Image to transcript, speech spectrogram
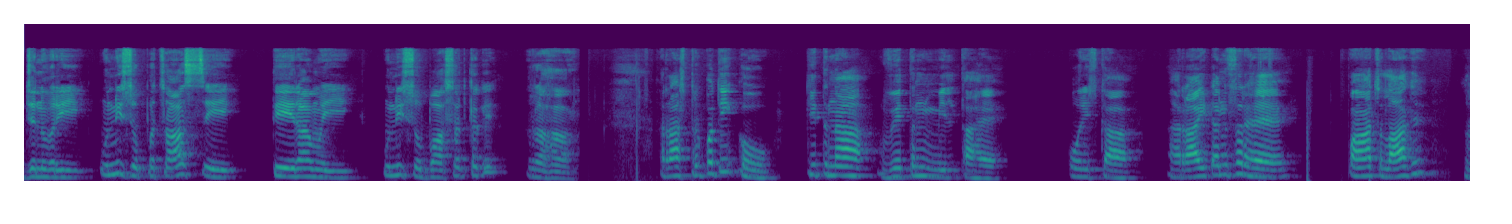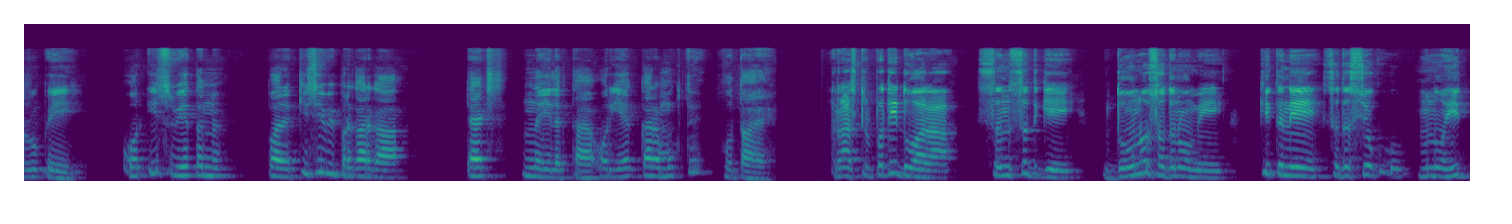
जनवरी 1950 से 13 मई उन्नीस सौ बासठ तक रहा। राष्ट्रपति को कितना वेतन मिलता है? और इसका राइट आंसर है पाँच लाख रुपए। और इस वेतन पर किसी भी प्रकार का टैक्स नहीं लगता है और यह कर मुक्त होता है। राष्ट्रपति द्वारा संसद के दोनों सदनों में कितने सदस्यों को मनोहित,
